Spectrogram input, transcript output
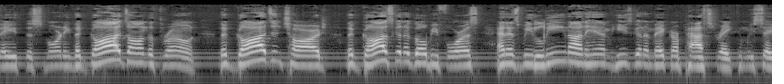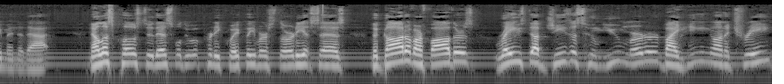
faith this morning. That God's on the throne, that God's in charge, that God's going to go before us. And as we lean on Him, He's going to make our path straight. Can we say amen to that? Now let's close to this. We'll do it pretty quickly. Verse 30, it says, The God of our fathers raised up Jesus, whom you murdered by hanging on a tree.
